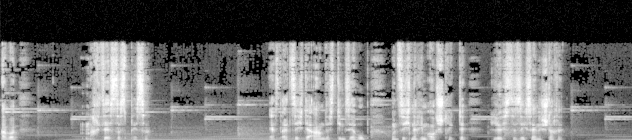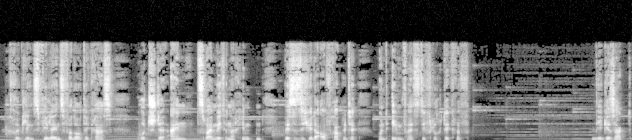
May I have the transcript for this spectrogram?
aber machte es das besser? Erst als sich der Arm des Dings erhob und sich nach ihm ausstreckte, löste sich seine Starre. Rücklings fiel er ins verdorrte Gras, rutschte ein, zwei Meter nach hinten, bis er sich wieder aufrappelte und ebenfalls die Flucht ergriff. Wie gesagt,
